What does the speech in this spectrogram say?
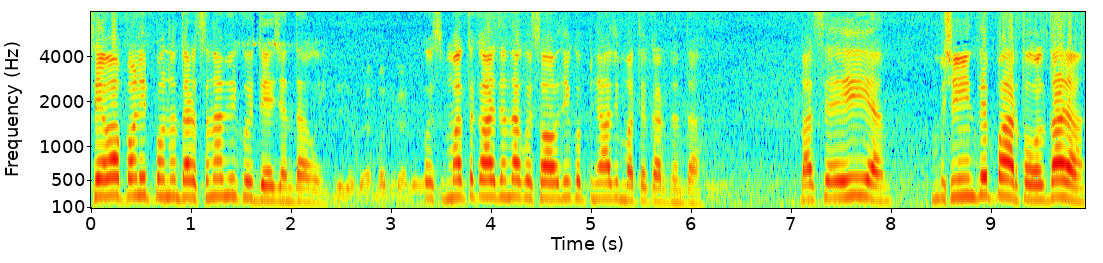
ਸੇਵਾ ਪਾਣੀ ਪੁੰਨ ਦਰਸ਼ਨਾ ਵੀ ਕੋਈ ਦੇ ਜਾਂਦਾ ਕੋਈ। ਦੇ ਜਾਂਦਾ ਮਤ ਕਰ ਕੋਈ ਮਤ ਕਰ ਜਾਂਦਾ ਕੋਈ 100 ਦੀ ਕੋਈ 50 ਦੀ ਮਤ ਕਰ ਦਿੰਦਾ। ਬਸ ਇਹੀ ਆ। ਮਸ਼ੀਨ ਤੇ ਭਾਰ ਤੋਲਦਾ ਆ।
